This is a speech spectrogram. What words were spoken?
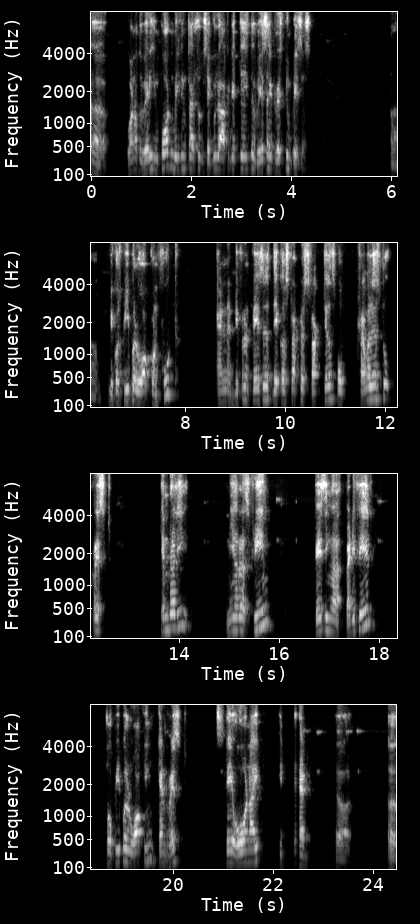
uh, one of the very important building types of the secular architecture is the wayside resting places. Uh, because people walk on foot and at different places they constructed structures for travelers to rest. Generally near a stream facing a paddy field so people walking can rest, stay overnight. It had uh, a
